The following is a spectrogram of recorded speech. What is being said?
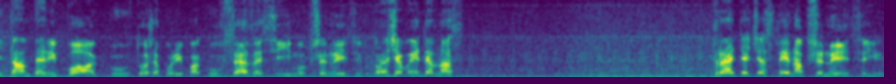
І там, де ріпак був, теж по ріпаку все засіємо, пшеницю. Коротше, вийде в нас третя частина пшеницею.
